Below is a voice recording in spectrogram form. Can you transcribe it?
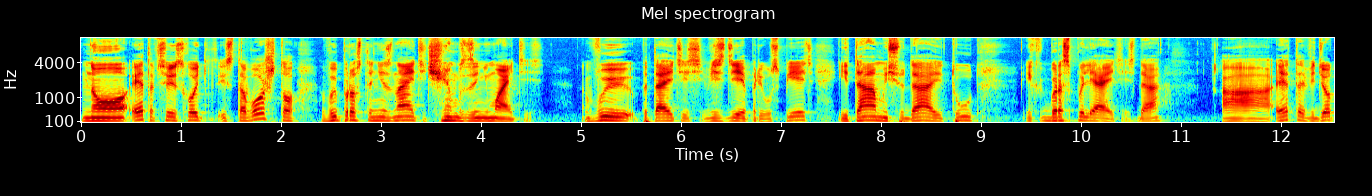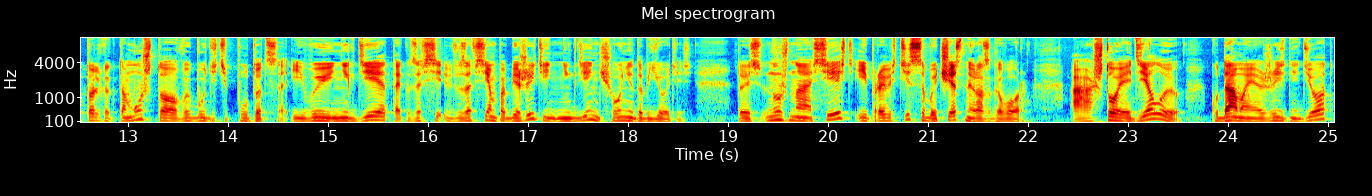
Но это все исходит из того, что вы просто не знаете, чем вы занимаетесь. Вы пытаетесь везде преуспеть, и там, и сюда, и тут, и как бы распыляетесь, да. А это ведет только к тому, что вы будете путаться, и вы нигде так за, все, за всем побежите, нигде ничего не добьетесь. То есть нужно сесть и провести с собой честный разговор. А что я делаю, куда моя жизнь идет,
